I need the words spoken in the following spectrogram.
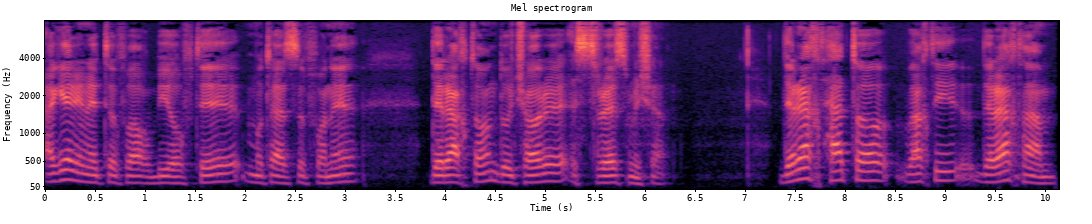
اگر این اتفاق بیفته متاسفانه درختان دچار استرس میشن. درخت حتی وقتی درخت هم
